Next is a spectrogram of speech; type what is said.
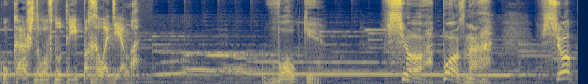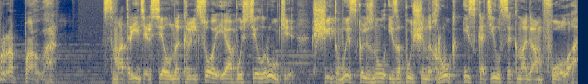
у каждого внутри похолодело. Волки. Все, поздно. Все пропало. Смотритель сел на крыльцо и опустил руки. Щит выскользнул из опущенных рук и скатился к ногам Фола.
